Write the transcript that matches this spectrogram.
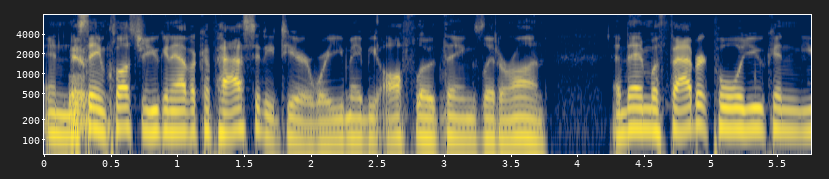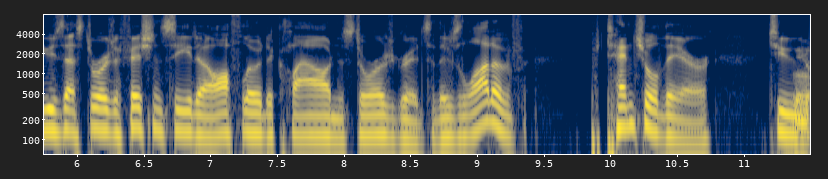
In the Yeah. same cluster, you can have a capacity tier where you maybe offload things later on. And then with FabricPool, you can use that storage efficiency to offload to cloud and StorageGRID. So there's a lot of potential there to Yeah.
